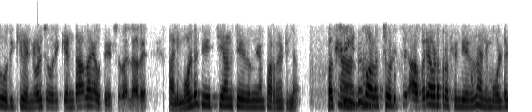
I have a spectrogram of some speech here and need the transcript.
ചോദിക്കൂ. എന്നോട് ചോദിക്കേണ്ടെന്നാണ് ഞാൻ ഉദ്ദേശിച്ചത്. അല്ലാതെ അനുമോളുടെ ചേച്ചിയാണ് ചെയ്തതെന്ന് ഞാൻ പറഞ്ഞിട്ടില്ല. പക്ഷെ ഇത് വളച്ചൊടിച്ച് അവരവിടെ പ്രസന്റ് ചെയ്തത് അനിമോളുടെ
